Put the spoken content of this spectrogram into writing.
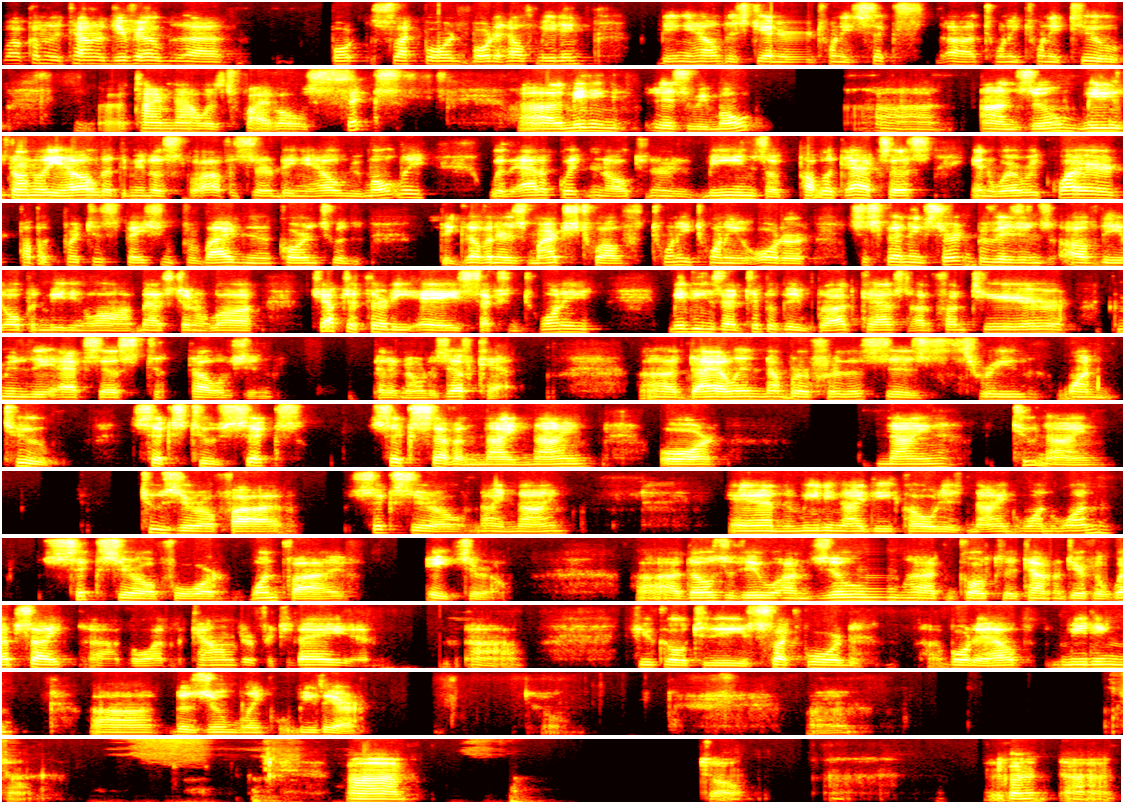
Welcome to the Town of Deerfield uh, Board, Select Board Board of Health meeting being held this January 26, uh, 2022. Uh, Time now is 5:06. Uh, The meeting is remote uh, on Zoom. Meetings normally held at the municipal office are being held remotely with adequate and alternative means of public access and where required, public participation provided in accordance with the governor's March 12, 2020 order suspending certain provisions of the open meeting law, Mass General Law, Chapter 30A, Section 20. Meetings are typically broadcast on Frontier Community Access Television, better known as FCAT. Uh, Dial-in number for this is 312-626-6799 or 929-205 6099. And the meeting ID code is 911 604 1580. Uh, Those of you on Zoom uh, can go to the Town of Deerfield website, uh, go on the calendar for today. And uh, if you go to the Select Board, uh, Board of Health meeting, uh, the Zoom link will be there. So, um, So. Um, so uh, we're going to uh,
